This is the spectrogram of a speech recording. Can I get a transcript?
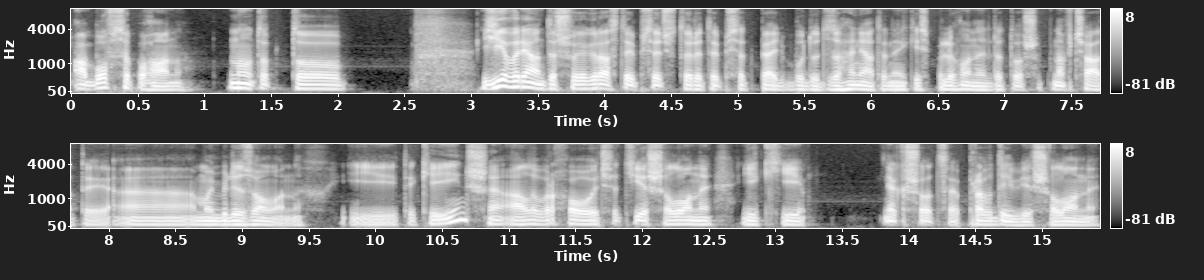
або все погано. Ну, тобто. Є варіанти, що якраз Т-54, Т-55 будуть заганяти на якісь полігони для того, щоб навчати е, мобілізованих і таке інше, але враховуючи ті ешелони, які, якщо це правдиві ешелони,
